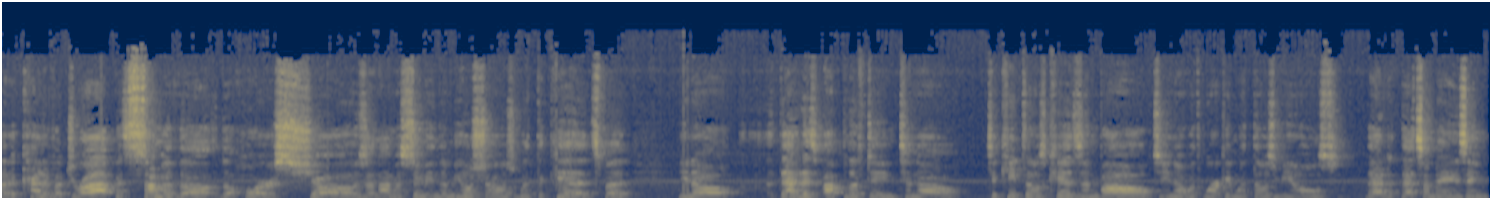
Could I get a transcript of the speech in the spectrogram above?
a kind of a drop at some of the the horse shows, and I'm assuming the mule shows with the kids. But you know, that is uplifting to know to keep those kids involved. You know, with working with those mules. That that's amazing.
